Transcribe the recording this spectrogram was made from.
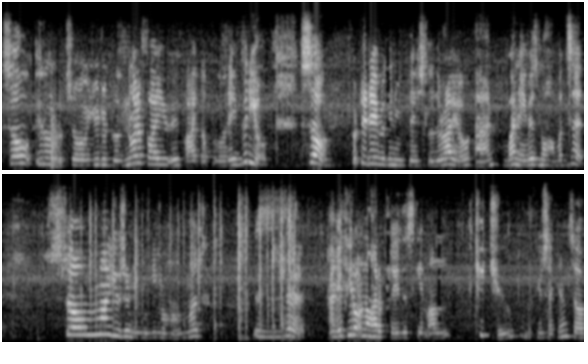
so it'll so YouTube will notify you if I upload a video. So for today we're to play Slither.io and my name is Mohammad Zaid. So my username will be Mohammad Zaid. And if you don't know how to play this game, I'll teach you in a few seconds. So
